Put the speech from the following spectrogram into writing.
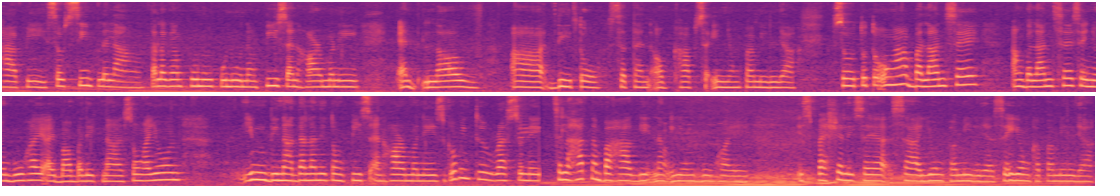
happy. So, simple lang. Talagang punong-puno ng peace and harmony and love uh, dito sa Ten of Cups sa inyong pamilya. So, totoo nga, balanse, ang balanse sa inyong buhay ay babalik na. So, ngayon, yung dinadala nitong peace and harmony is going to resonate sa lahat ng bahagi ng iyong buhay especially sa sa iyong pamilya, sa iyong kapamilya.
